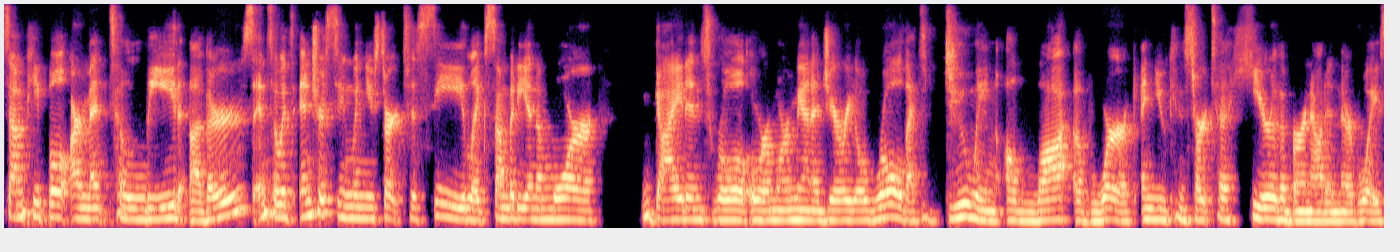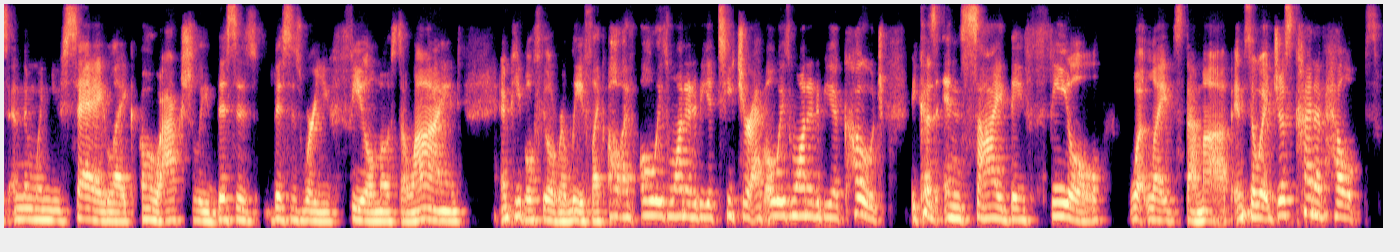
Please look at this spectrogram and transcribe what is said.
some people are meant to lead others. And so it's interesting when you start to see like somebody in a more guidance role or a more managerial role that's doing a lot of work and you can start to hear the burnout in their voice. And then when you say like oh actually this is this is where you feel most aligned and people feel relief like oh I've always wanted to be a teacher. I've always wanted to be a coach because inside they feel what lights them up. And so it just kind of helps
